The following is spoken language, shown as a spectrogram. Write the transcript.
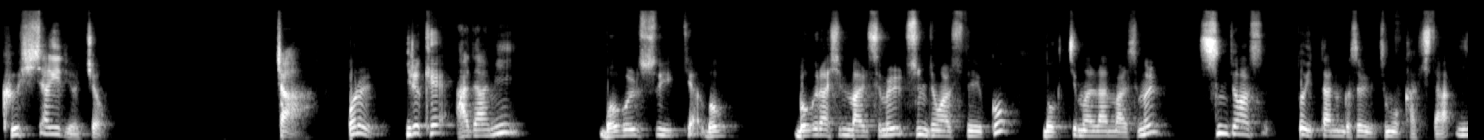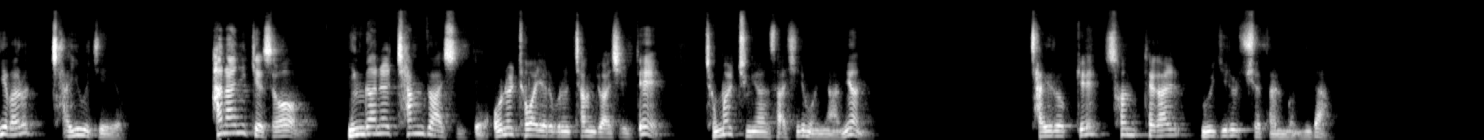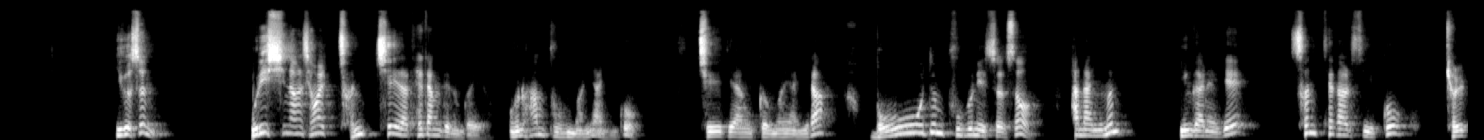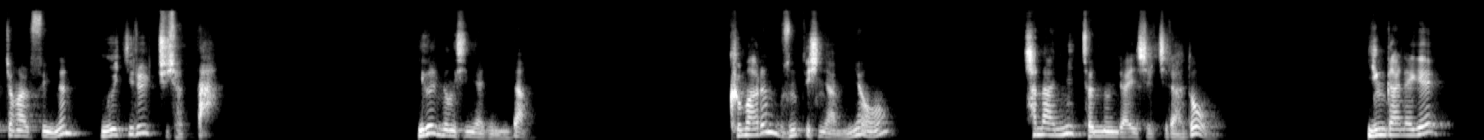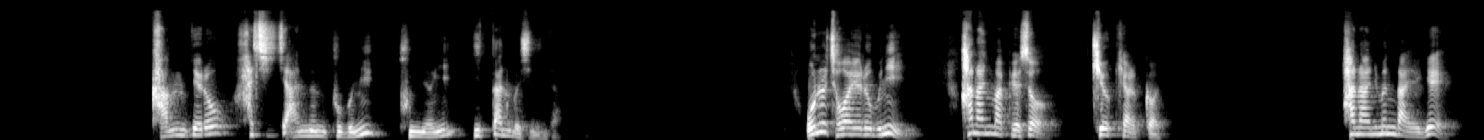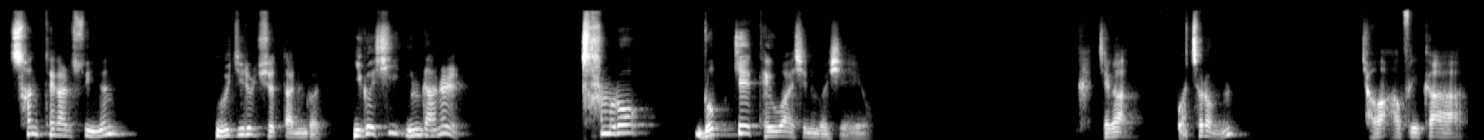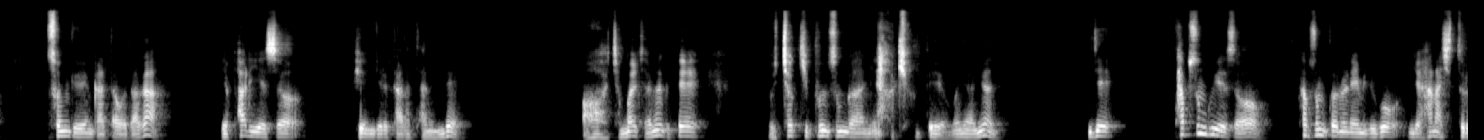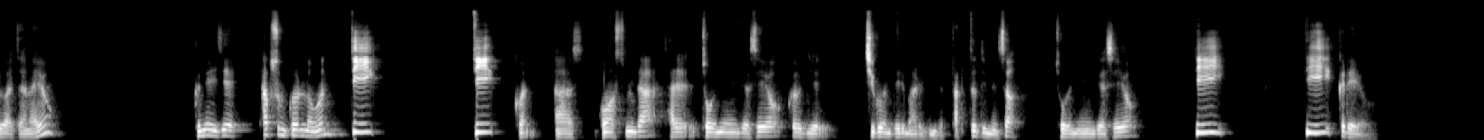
그 시작이 되었죠. 자, 오늘 이렇게 아담이 먹을 수 있게, 먹, 먹으라 하신 말씀을 순종할 수도 있고, 먹지 말라는 말씀을 순종할 수 도 있다는 것을 주목합시다. 이게 바로 자유지예요. 하나님께서 인간을 창조하실 때, 오늘 저와 여러분을 창조하실 때 정말 중요한 사실이 뭐냐 하면 자유롭게 선택할 의지를 주셨다는 겁니다. 이것은 우리 신앙생활 전체에 해당되는 거예요. 어느 한 부분만이 아니고 죄에 대한 것만이 아니라 모든 부분에 있어서 하나님은 인간에게 선택할 수 있고 결정할 수 있는 의지를 주셨다. 이걸 명심해야 됩니다. 그 말은 무슨 뜻이냐면요. 하나님이 전능자이실지라도 인간에게 강제로 하시지 않는 부분이 분명히 있다는 것입니다. 오늘 저와 여러분이 하나님 앞에서 기억해야 할 것. 하나님은 나에게 선택할 수 있는 의지를 주셨다는 것. 이것이 인간을 참으로 높게 대우하시는 것이에요. 제가 모처럼 저 아프리카 선교행 갔다 오다가 파리에서 비행기를 갈아타는데 아, 정말 저는 그때 무척 깊은 순간이라 기억돼요. 뭐냐면 이제 탑승구에서 탑승권을 내밀고 이제 하나씩 들어가잖아요. 근데 이제 탑승권을 넣으면 띡, 띡, 아, 고맙습니다. 잘 좋은 여행 되세요. 그 이제 직원들이 말입니다. 딱 뜯으면서 좋은 여행 되세요. 띡, 띡 그래요.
